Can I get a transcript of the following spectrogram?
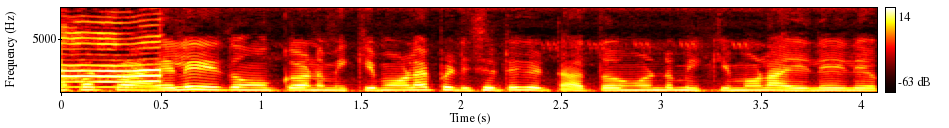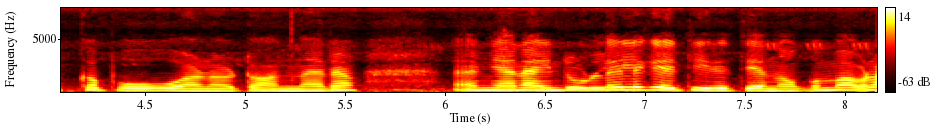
അപ്പോൾ ട്രയൽ ചെയ്ത് നോക്കുകയാണ് മിക്കി മോളെ പിടിച്ചിട്ട് കിട്ടാത്തത് കൊണ്ട് മിക്കി മോൾ അയിലയിലൊക്കെ പോവുകയാണ് കേട്ടോ. അന്നേരം ഞാൻ അതിന്റെ ഉള്ളിൽ കയറ്റിയിരുത്തിയാൽ നോക്കുമ്പോൾ അവൾ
